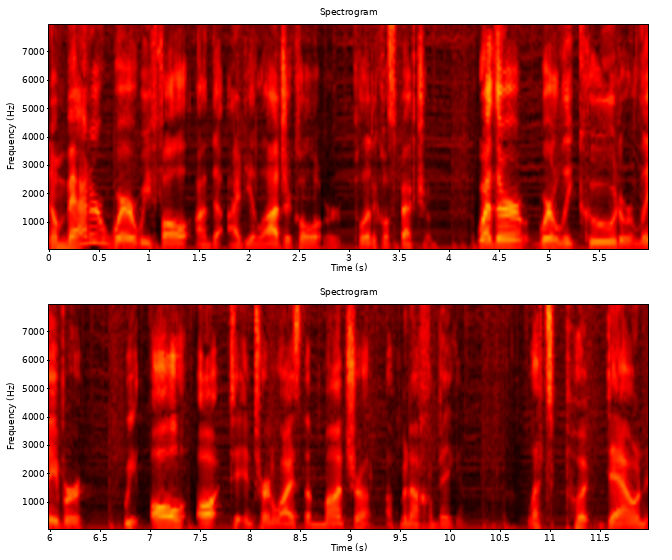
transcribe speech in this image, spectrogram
No matter where we fall on the ideological or political spectrum, whether we're Likud or Labor, we all ought to internalize the mantra of Menachem Begin. Let's put down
